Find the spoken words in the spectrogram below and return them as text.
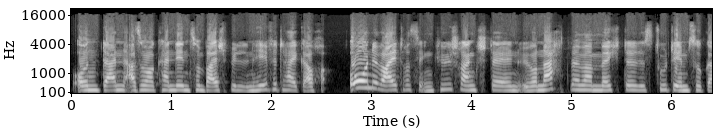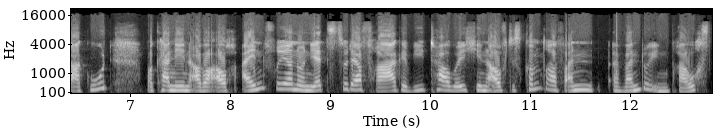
Und dann, also man kann den zum Beispiel einen Hefeteig auch ohne weiteres in den Kühlschrank stellen, über Nacht, wenn man möchte. Das tut dem sogar gut. Man kann ihn aber auch einfrieren. Und jetzt zu der Frage, wie taue ich ihn auf? Das kommt darauf an, äh, wann du ihn brauchst.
